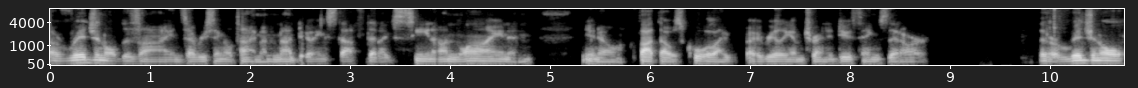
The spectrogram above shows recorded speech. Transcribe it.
original designs every single time. I'm not doing stuff that i've seen online and you know thought that was cool. I, I really am trying to do things that are that are original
